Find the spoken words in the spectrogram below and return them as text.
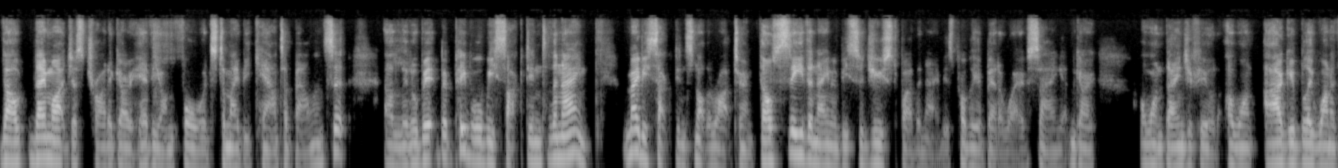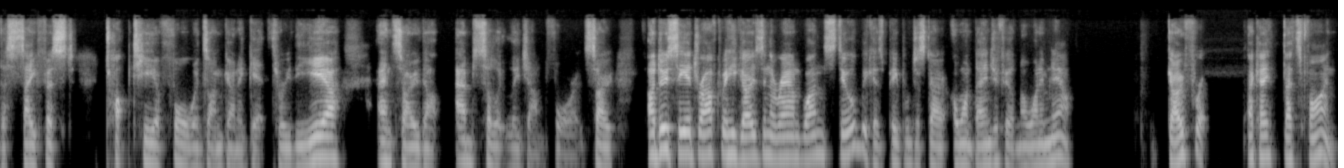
They'll they might just try to go heavy on forwards to maybe counterbalance it a little bit. But people will be sucked into the name. Maybe sucked in's not the right term. They'll see the name and be seduced by the name. Is probably a better way of saying it. And go, I want Dangerfield. I want arguably one of the safest top tier forwards I'm going to get through the year. And so they'll absolutely jump for it. So I do see a draft where he goes in the round one still because people just go, I want Dangerfield and I want him now. Go for it. Okay, that's fine.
